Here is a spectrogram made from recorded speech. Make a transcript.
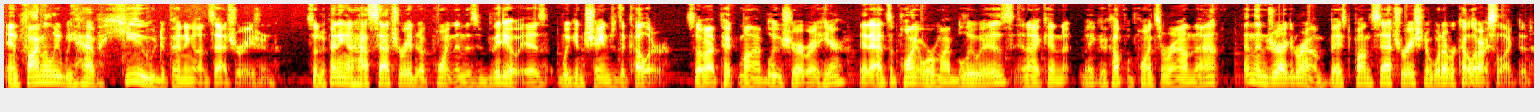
And finally, we have hue depending on saturation. So depending on how saturated a point in this video is, we can change the color. So I pick my blue shirt right here. It adds a point where my blue is, and I can make a couple points around that and then drag it around based upon saturation of whatever color I selected.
